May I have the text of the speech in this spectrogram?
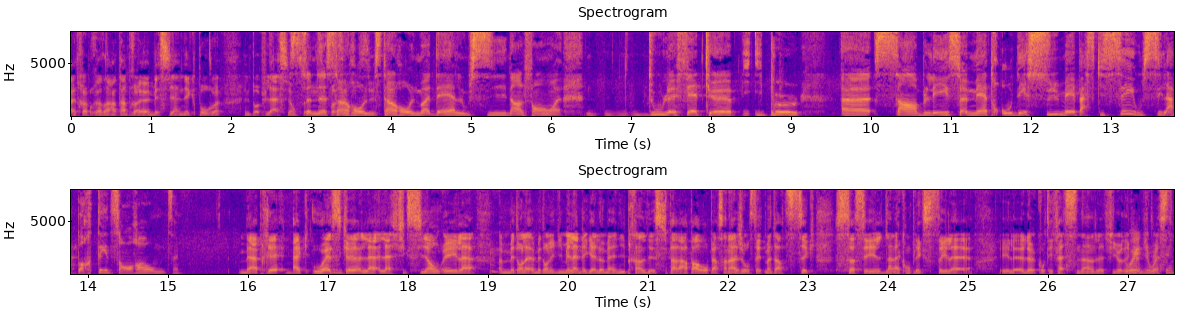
être représentant pour, euh, messianique pour euh, une population. C'est un rôle, c'est un rôle modèle aussi dans le fond. euh, D'où le fait que il- il peut euh, sembler se mettre au-dessus, mais parce qu'il sait aussi la portée de son rôle. tu sais. Mais après, où est-ce que la, la fiction et la, mettons, la- mettons les guillemets, la mégalomanie prend le dessus par rapport au personnage et au statement artistique? Ça, c'est dans la complexité la- et le, le côté fascinant de la figure de Oui, Kanye West.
